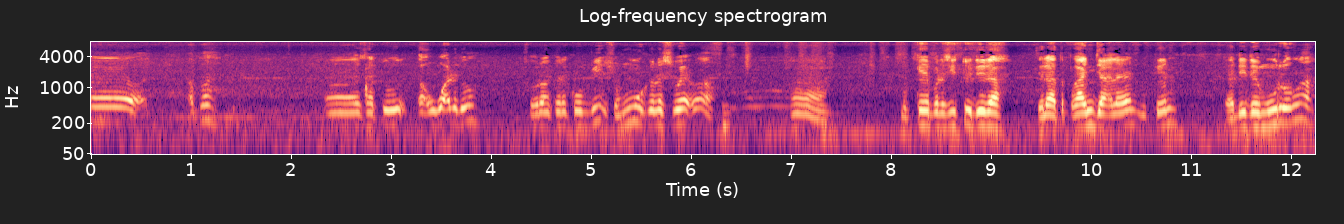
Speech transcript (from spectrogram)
uh, apa? Uh, satu kat dia tu seorang kena covid, semua kena swab lah. Ha. Mungkin pada situ dia dah dia lah terperanjat lah kan mungkin. Jadi dia murung lah.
